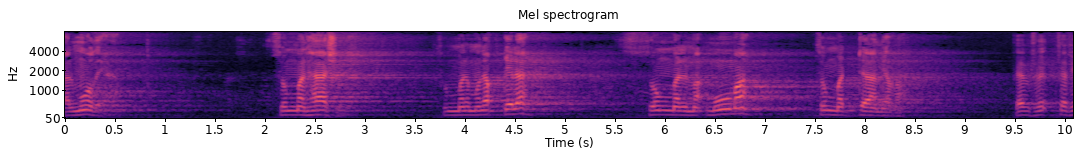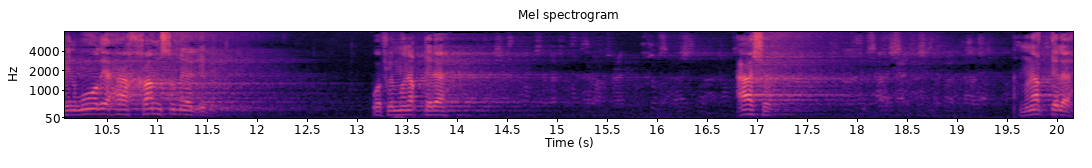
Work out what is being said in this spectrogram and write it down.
الموضحة ثم الهاشمة ثم المنقلة ثم المأمومة ثم الدامغة. ففي الموضحة خمس من الإبل وفي المنقلة عشر منقلة.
